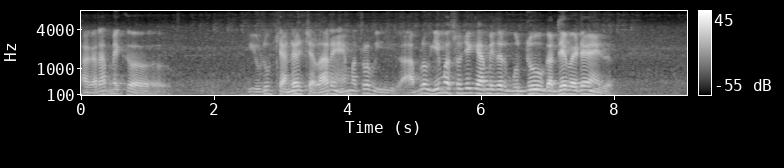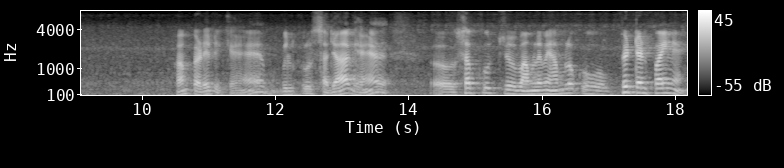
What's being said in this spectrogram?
अगर हम एक यूट्यूब चैनल चला रहे हैं मतलब आप लोग ये मत सोचिए कि हम इधर बुद्धू गड्ढे बैठे हैं इधर। हम पढ़े लिखे हैं, बिल्कुल सजाग हैं सब कुछ मामले में हम लोग फिट एंड फाइन है।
